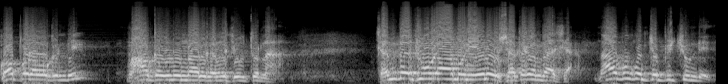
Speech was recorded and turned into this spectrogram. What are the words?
కోపడవకండి మహాకవులు ఉన్నారు కనుక చెబుతున్నా. చంద్రచూడామణి అని శతకం రాశా. నాకు కొంచెం పిచ్చి ఉండేది.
